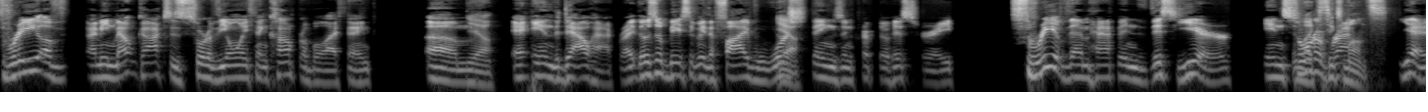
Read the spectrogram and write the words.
three of, I mean, Mount Gox is sort of the only thing comparable, I think. Um, yeah. and the DAO hack, right? Those are basically the five worst things in crypto history. Three of them happened this year in In sort like of six rap- months. yeah,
